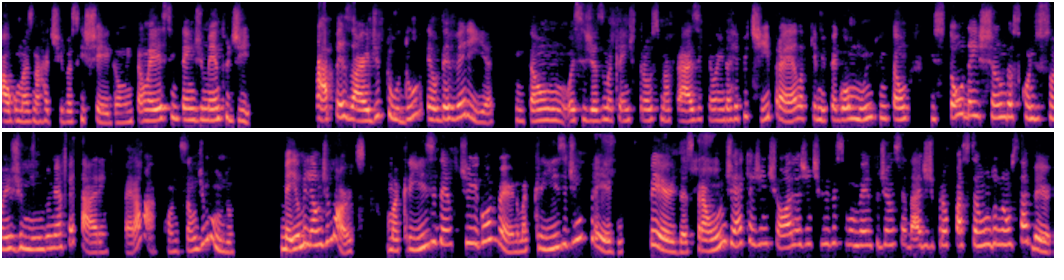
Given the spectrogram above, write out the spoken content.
algumas narrativas que chegam. Então é esse entendimento de apesar de tudo, eu deveria. Então, esses dias uma cliente trouxe uma frase que eu ainda repeti para ela, porque me pegou muito. Então, estou deixando as condições de mundo me afetarem. Espera lá, condição de mundo. Meio milhão de mortos, uma crise dentro de governo, uma crise de emprego, perdas. Para onde é que a gente olha? A gente vive esse momento de ansiedade, de preocupação do não saber.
